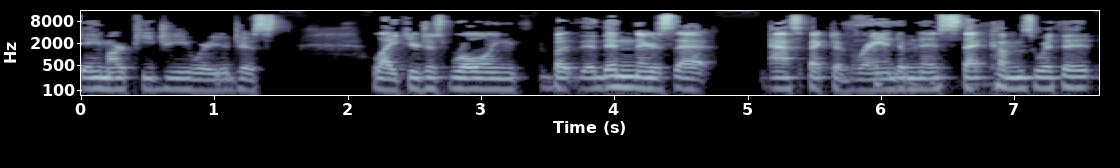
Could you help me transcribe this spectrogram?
game RPG, where you're just like you're just rolling. But then there's that aspect of randomness that comes with it.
